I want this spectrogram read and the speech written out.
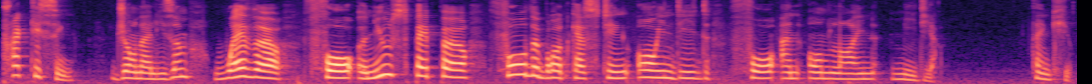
practicing journalism, whether for a newspaper, for the broadcasting, or indeed for an online media. Thank you.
